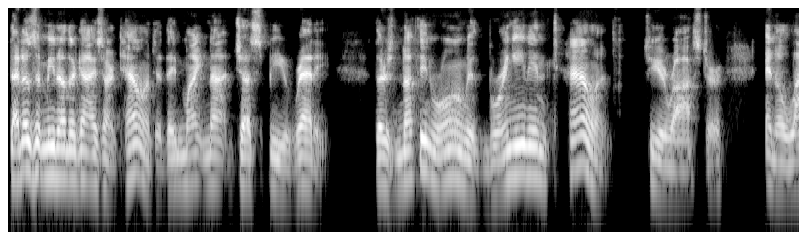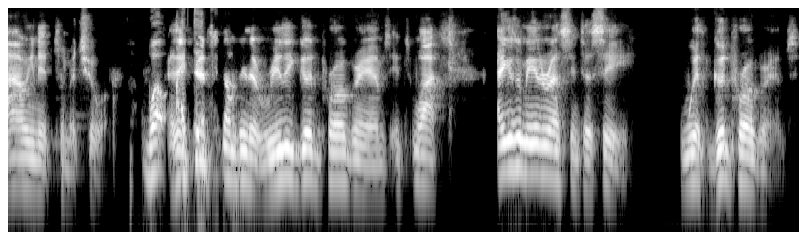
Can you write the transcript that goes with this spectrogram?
That doesn't mean other guys aren't talented. They might not just be ready. There's nothing wrong with bringing in talent to your roster and allowing it to mature. Well, I I think, think that's something that really good programs. It's why I think it's gonna be interesting to see with good programs.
